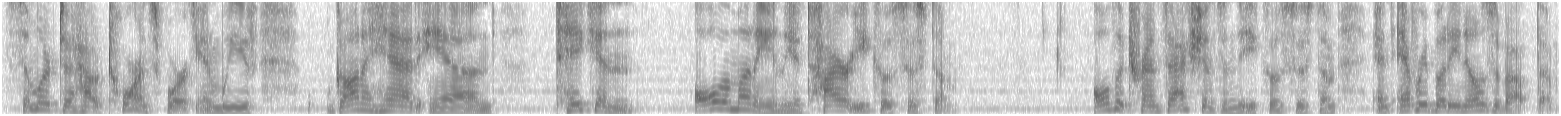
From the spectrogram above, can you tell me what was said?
similar to how torrents work, and we've gone ahead and taken all the money in the entire ecosystem, all the transactions in the ecosystem, and everybody knows about them.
